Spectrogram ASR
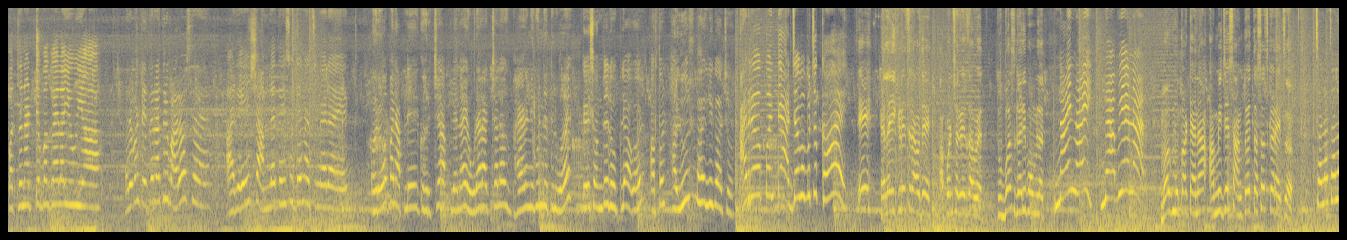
पथनाट्य बघायला येऊया. अरे पण ते तर रात्री बारा वाजता आहे. अरे श्यामला ताई सुद्धा नाचणार आहेत अरे पण आपले घरचे आपल्याला एवढ्या राज्याला बाहेर निघून देतील वय? ते समजे झोपल्यावर आपण हलूच बाहेर निघायचं. अरे पण ते आजाबाबाचं काय? ए ह्याला इकडेच राहू दे. आपण सगळे जाऊयात. तू बस घरी बोंबलत. नाही नाही मी अभि येणार. मग मुकाट्यानं आम्ही जे सांगतोय तसंच करायचं. चला चला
